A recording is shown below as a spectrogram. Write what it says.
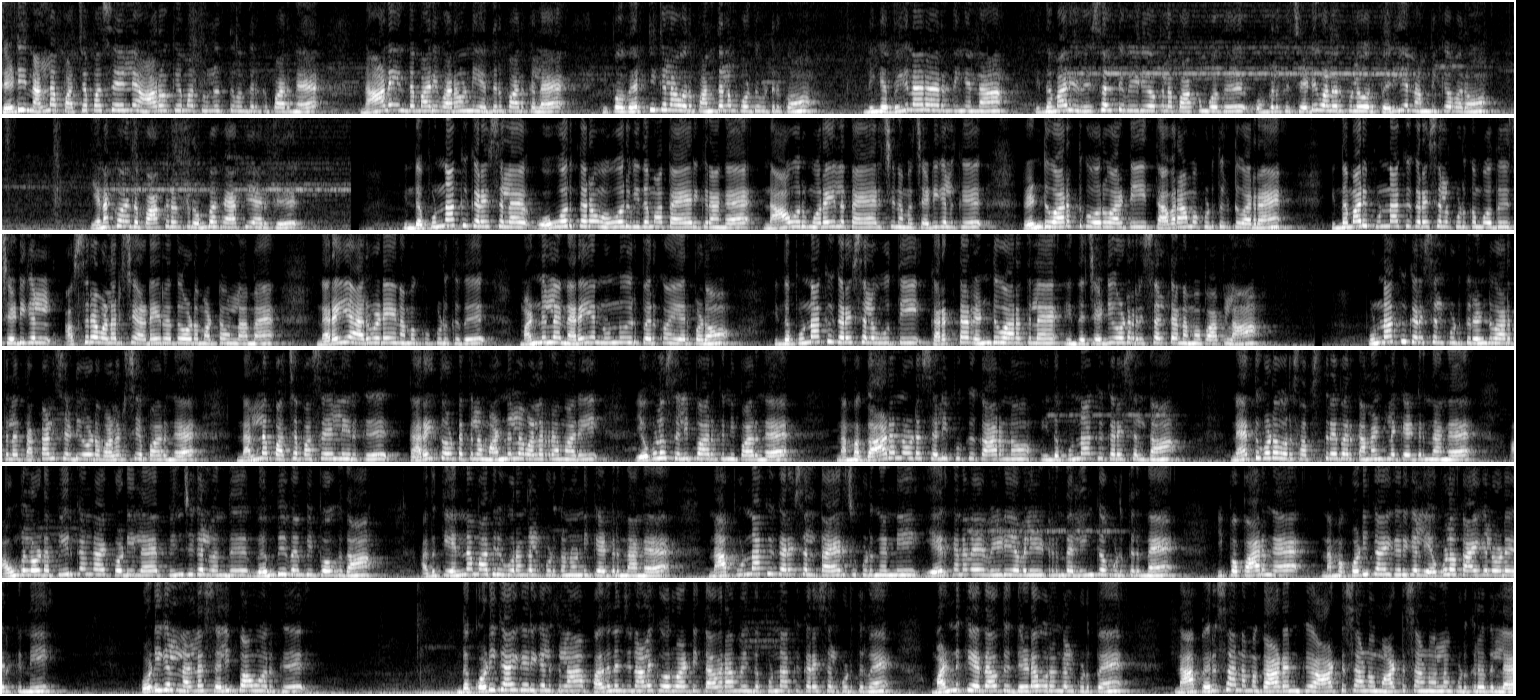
செடி நல்லா பச்சை பசேல்னு ஆரோக்கியமாக துளிர்த்து வந்திருக்கு பாருங்க. நானே இந்த மாதிரி வரோன்னு எதிர்பார்க்கல. இப்போ வெர்டிக்கலாக ஒரு பந்தலம் போட்டு விட்டுருக்கோம். நீங்கள் பிகினராக இருந்தீங்கன்னா இந்த மாதிரி ரிசல்ட் வீடியோக்களை பார்க்கும்போது உங்களுக்கு செடி வளர்ப்பில் ஒரு பெரிய நம்பிக்கை வரும். எனக்கும் இதை பார்க்குறதுக்கு ரொம்ப ஹாப்பியாக இருக்குது இந்த புண்ணாக்கு கரைசலை ஒவ்வொருத்தரும் ஒவ்வொரு விதமாக தயாரிக்கிறாங்க. நான் ஒரு முறையில் தயாரித்து நம்ம செடிகளுக்கு ரெண்டு வாரத்துக்கு ஒரு வாட்டி தவறாமல் கொடுத்துக்கிட்டு வர்றேன். இந்த மாதிரி புண்ணாக்கு கரைசலை கொடுக்கும்போது செடிகள் அசுர வளர்ச்சி அடைகிறதோடு மட்டும் இல்லாமல் நிறைய அறுவடையை நமக்கு கொடுக்குது. மண்ணில் நிறைய நுண்ணுயிர் பெருக்கம் ஏற்படும். இந்த புண்ணாக்கு கரைசலை ஊற்றி கரெக்டாக ரெண்டு வாரத்தில் இந்த செடியோட ரிசல்ட்டை நம்ம பார்க்கலாம். புண்ணாக்கு கரைசல் கொடுத்து ரெண்டு வாரத்தில் தக்காளி செடியோட வளர்ச்சியை பாருங்கள் நல்ல பச்சை பசேல்னு இருக்குது தரை தோட்டத்தில் மண்ணில் வளர்கிற மாதிரி எவ்வளோ செழிப்பாக இருக்குன்னு பாருங்கள் நம்ம கார்டனோட செழிப்புக்கு காரணம் இந்த புண்ணாக்கு கரைசல் தான். நேற்று கூட ஒரு சப்ஸ்கிரைபர் கமெண்ட்டில் கேட்டிருந்தாங்க. அவங்களோட பீர்க்கங்காய் கொடியில் பிஞ்சுகள் வந்து வெம்பி வெம்பி போகுதான். அதுக்கு என்ன மாதிரி உரங்கள் கொடுக்கணும்னு கேட்டிருந்தாங்க. நான் புண்ணாக்கு கரைசல் தயாரித்து கொடுங்கன்னு ஏற்கனவே வீடியோ வெளியிட்டிருந்த லிங்கை கொடுத்துருந்தேன். இப்போ பாருங்கள் நம்ம கொடி காய்கறிகள் எவ்வளோ காய்களோடு இருக்குன்னு கொடிகள் நல்லா செழிப்பாகவும் இருக்குது இந்த கொடி காய்கறிகளுக்கெல்லாம் பதினஞ்சு நாளைக்கு ஒரு வாட்டி தவறாமல் இந்த புண்ணாக்கு கரைசல் கொடுத்துருவேன். மண்ணுக்கு ஏதாவது திட உரங்கள் கொடுப்பேன். நான் பெருசாக நம்ம கார்டனுக்கு ஆட்டு சாணம் மாட்டு சாணம்லாம் கொடுக்குறதில்ல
